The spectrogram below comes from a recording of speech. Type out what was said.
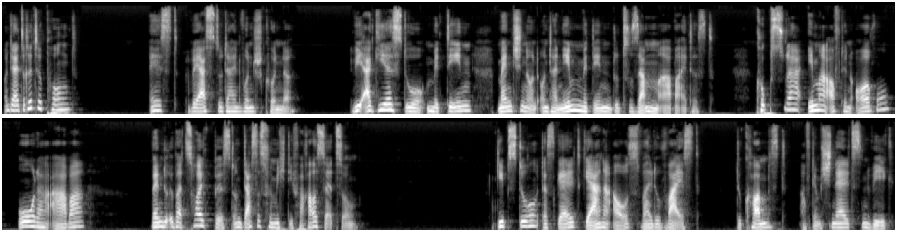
Und der dritte Punkt ist, wärst du dein Wunschkunde? Wie agierst du mit den Menschen und Unternehmen, mit denen du zusammenarbeitest? Guckst du da immer auf den Euro oder aber, wenn du überzeugt bist, und das ist für mich die Voraussetzung, gibst du das Geld gerne aus, weil du weißt, du kommst auf dem schnellsten Weg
